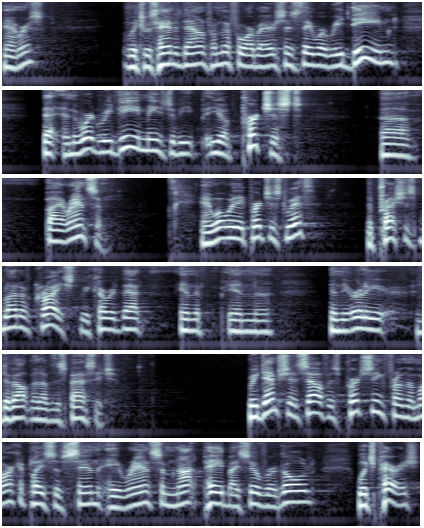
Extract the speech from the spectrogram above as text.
hammers, which was handed down from their forebears since they were redeemed. That, and the word redeem means to be you know, purchased uh, by a ransom. And what were they purchased with? The precious blood of Christ. We covered that in the, in, uh, in the early development of this passage. Redemption itself is purchasing from the marketplace of sin a ransom not paid by silver or gold, which perish,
